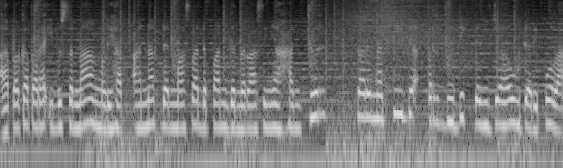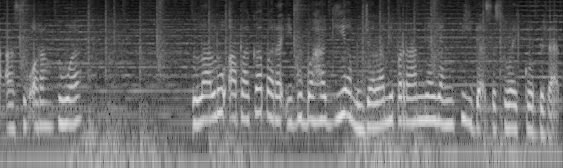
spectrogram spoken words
apakah para ibu senang melihat anak dan masa depan generasinya hancur karena tidak terdidik dan jauh dari pola asuh orang tua? Lalu apakah para ibu bahagia menjalani perannya yang tidak sesuai kodrat?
